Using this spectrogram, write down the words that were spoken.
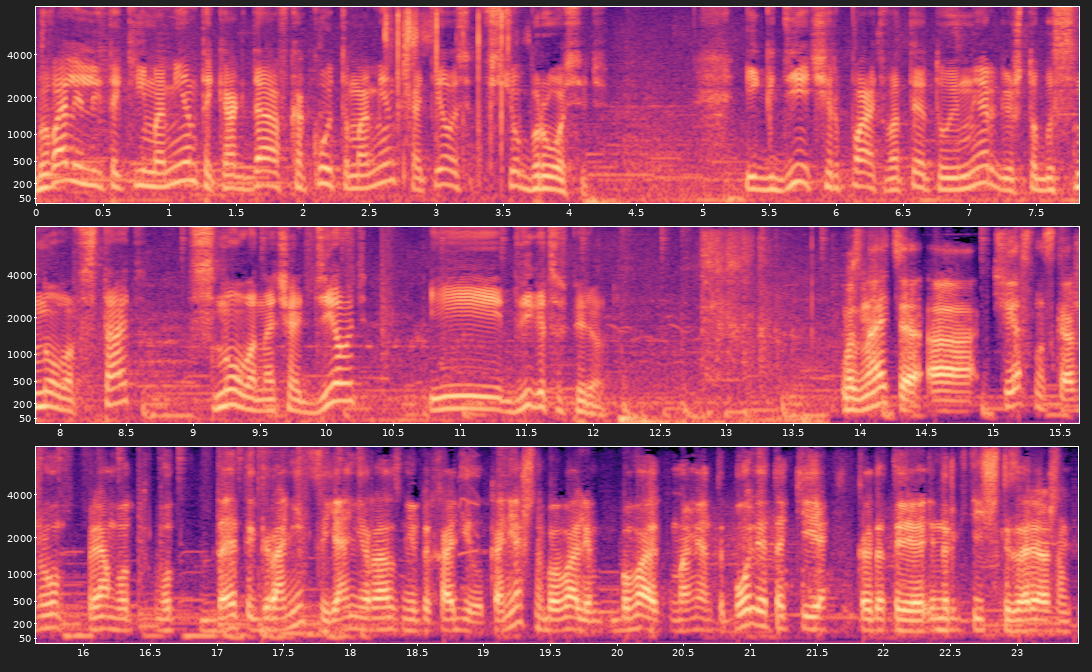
Бывали ли такие моменты, когда в какой-то момент хотелось все бросить? И где черпать вот эту энергию, чтобы снова встать, снова начать делать и двигаться вперед? Вы знаете, а, честно скажу, прям вот, вот до этой границы я ни разу не доходил. Конечно, бывали, бывают моменты более такие, когда ты энергетически заряжен,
